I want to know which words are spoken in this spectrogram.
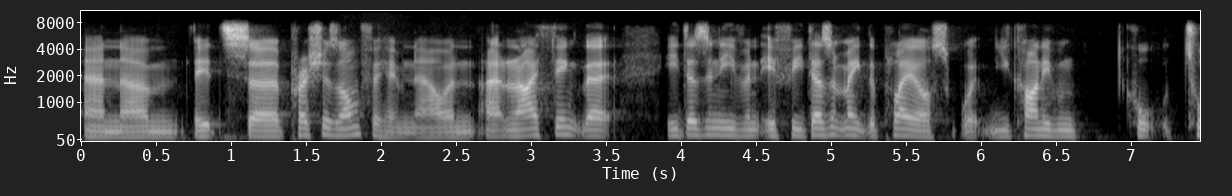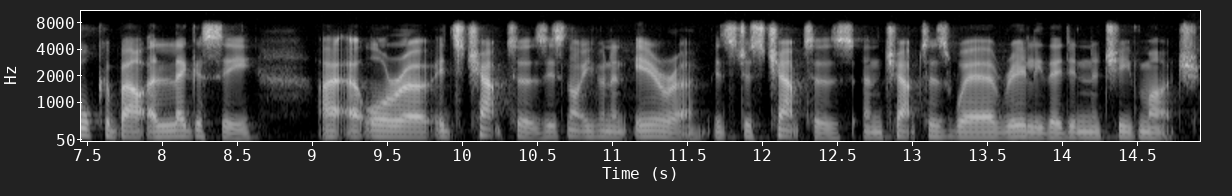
And um, it's uh, pressure's on for him now, and and I think that he doesn't even if he doesn't make the playoffs, what you can't even call, talk about a legacy. Uh, or uh, it's chapters. It's not even an era. It's just chapters and chapters where really they didn't achieve much.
